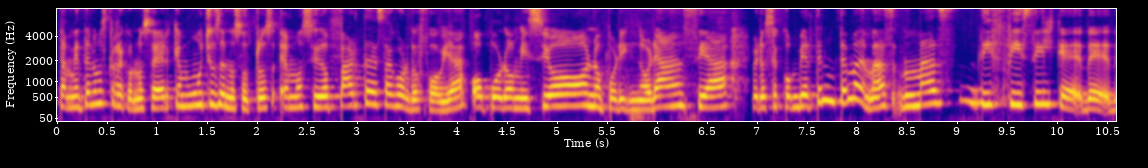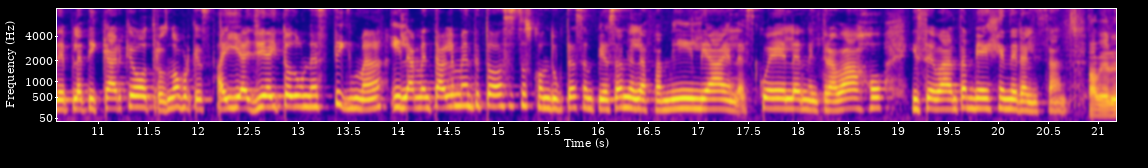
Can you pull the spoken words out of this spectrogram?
también tenemos que reconocer que muchos de nosotros hemos sido parte de esa gordofobia o por omisión o por ignorancia, pero se convierte en un tema además más difícil que de, platicar que otros, ¿no? Porque es, ahí, allí hay todo un estigma y lamentablemente todas estas conductas empiezan en la familia, en la escuela, en el trabajo y se van también generalizando. A ver,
